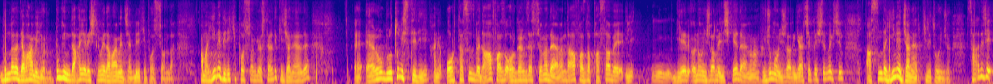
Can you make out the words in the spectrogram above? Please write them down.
Bunda da devam ediyorum. Bugün daha eleştirmeye devam edeceğim bir iki pozisyonda. Ama yine bir iki pozisyon gösterdi ki Caner'de Erol Bulut'un istediği hani ortasız ve daha fazla organizasyona dayanan, daha fazla pasa ve diğer ön oyuncularla ilişkiye dayanan hücum oyuncularını gerçekleştirmek için aslında yine Caner kilit oyuncu. Sadece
